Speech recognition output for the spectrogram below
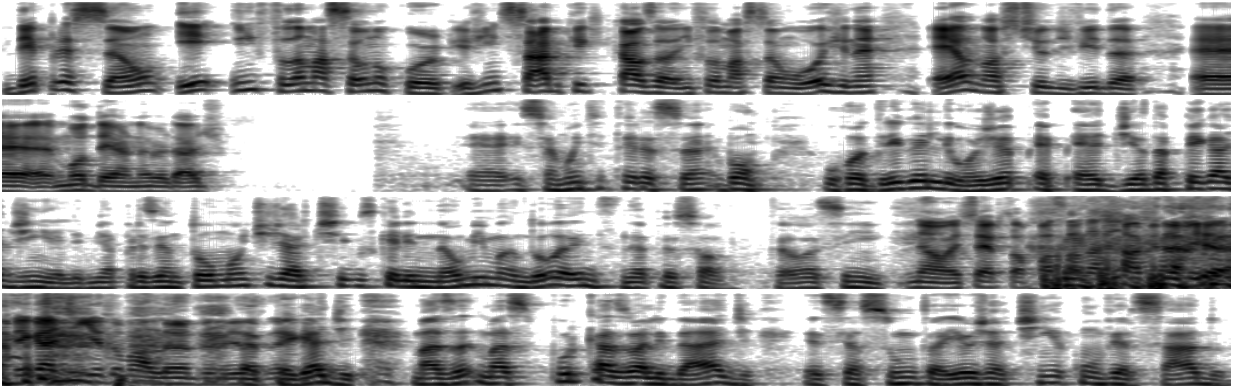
depressão e inflamação no corpo. E a gente sabe o que, que causa inflamação hoje, né? É o nosso estilo de vida é, moderno, na verdade. É, isso é muito interessante. Bom, o Rodrigo, ele, hoje é, é, é, dia da pegadinha. Ele me apresentou um monte de artigos que ele não me mandou antes, né, pessoal? Então, assim. Não, isso é só passada rápida mesmo. pegadinha do malandro mesmo. É, né? pegadinha. Mas, mas, por casualidade, esse assunto aí eu já tinha conversado,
